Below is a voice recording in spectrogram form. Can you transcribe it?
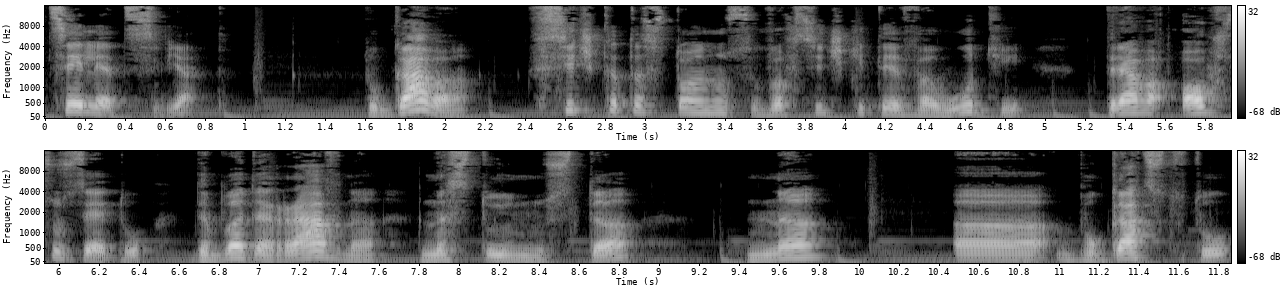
целият свят. Тогава всичката стойност във всичките валути трябва общо взето да бъде равна на стойността на а, богатството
